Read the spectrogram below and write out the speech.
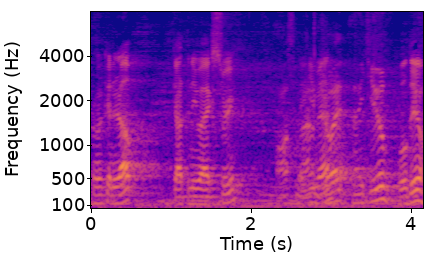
for hooking it up. Got the new X3. Awesome, Thank man. you, man. Enjoy it. Thank you. Will do.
